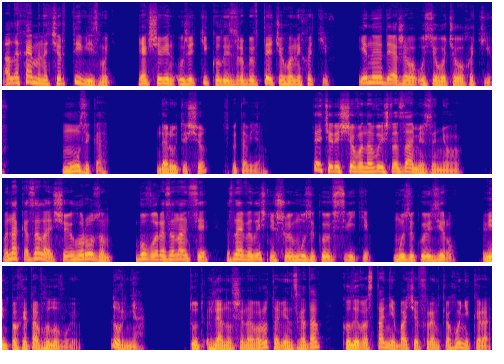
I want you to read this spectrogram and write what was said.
Але хай мене черти візьмуть, якщо він у житті колись зробив те, чого не хотів, і не одержував усього, чого хотів. Музика. Даруйте що? спитав я. Те, через що вона вийшла заміж за нього. Вона казала, що його розум був у резонансі з найвеличнішою музикою в світі, музикою зірок. Він похитав головою. Дурня. Тут, глянувши на ворота, він згадав, коли востаннє бачив Френка Гонікера,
